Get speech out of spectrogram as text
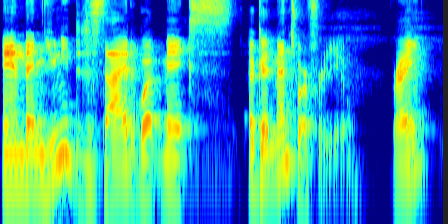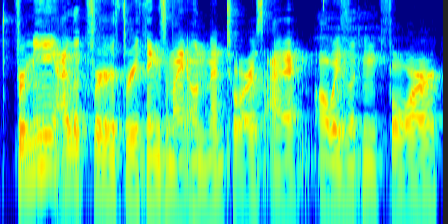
And then you need to decide what makes a good mentor for you, right? For me, I look for three things in my own mentors. I'm always looking for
